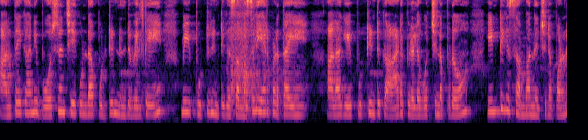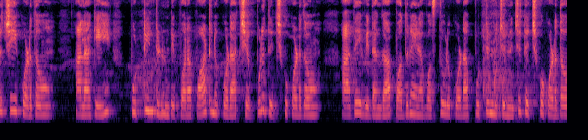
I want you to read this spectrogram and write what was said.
అంతేగాని భోజనం చేయకుండా పుట్టిన నుండి వెళ్తే మీ పుట్టినింటికి సమస్యలు ఏర్పడతాయి. అలాగే పుట్టింటికి ఆడపిల్లలు వచ్చినప్పుడు ఇంటికి సంబంధించిన పనులు చేయకూడదు. అలాగే పుట్టింటి నుండి పొరపాటును కూడా చెప్పులు తెచ్చుకోకూడదు. అదేవిధంగా పదునైన వస్తువులు కూడా పుట్టినుంచి నుంచి తెచ్చుకోకూడదు.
